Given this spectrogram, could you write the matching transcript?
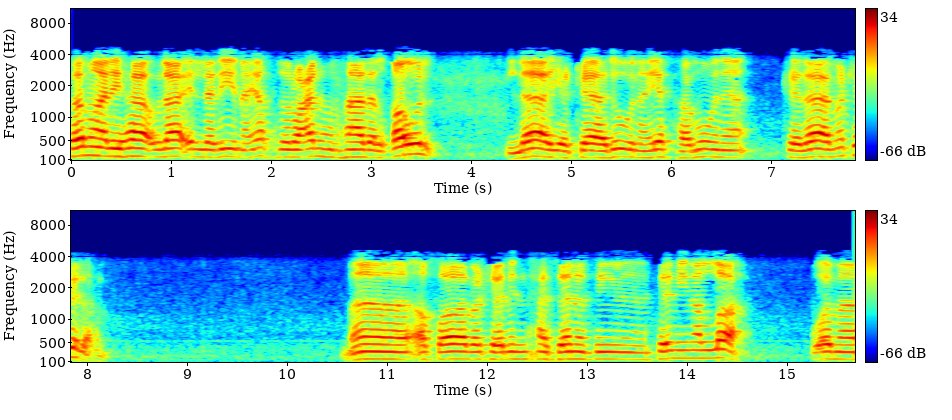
فما لهؤلاء الذين يصدر عنهم هذا القول لا يكادون يفهمون كلامك لهم. ما أصابك من حسنة فمن الله وما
